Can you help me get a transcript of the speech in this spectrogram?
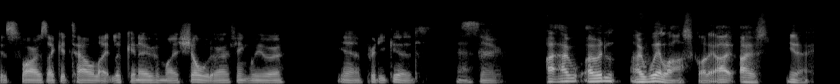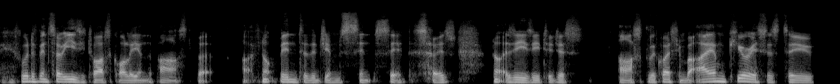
as far as I could tell, like looking over my shoulder, I think we were yeah, pretty good. Yeah. So I, I, I would, I will ask Ollie. I, I was, you know, it would have been so easy to ask Ollie in the past, but I've not been to the gym since Sid, so it's not as easy to just ask the question. But I am curious as to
